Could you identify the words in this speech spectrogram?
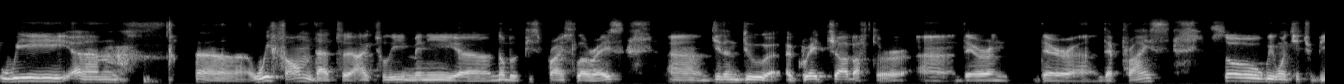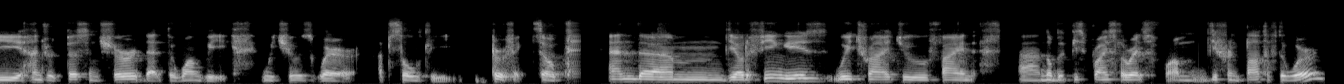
we um, uh, we found that uh, actually many uh, Nobel Peace Prize laureates uh, didn't do a great job after uh, their their uh, their prize. So we wanted to be hundred percent sure that the one we we chose were absolutely perfect. So. And um, the other thing is, we try to find Nobel Peace Prize laureates from different parts of the world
